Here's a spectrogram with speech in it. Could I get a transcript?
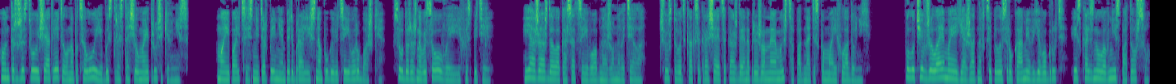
Он торжествующе ответил на поцелуй и быстро стащил мои трусики вниз. Мои пальцы с нетерпением перебрались на пуговицы его рубашки, судорожно высовывая их из петель. Я жаждала касаться его обнаженного тела, чувствовать, как сокращается каждая напряженная мышца под натиском моих ладоней. Получив желаемое, я жадно вцепилась руками в его грудь и скользнула вниз по торсу,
